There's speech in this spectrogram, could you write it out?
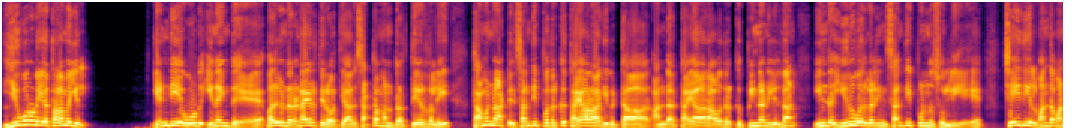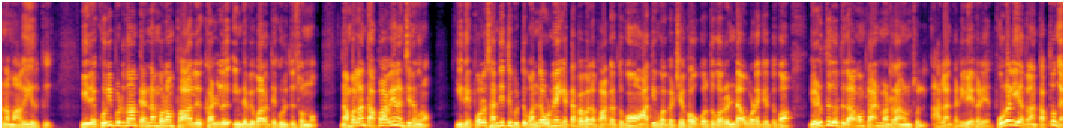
இவருடைய தலைமையில் என்டிஏவோடு இணைந்து வருகின்ற இரண்டாயிரத்தி இருபத்தி ஆறு சட்டமன்ற தேர்தலை தமிழ்நாட்டில் சந்திப்பதற்கு தயாராகிவிட்டார். அந்த தயாராவதற்கு பின்னணியில் தான் இந்த இருவர்களின் சந்திப்புன்னு சொல்லி செய்திகள் வந்த வண்ணமாக இருக்கு. இதை குறிப்பிட்டு தான் தென்னமரம் பால் கல் இந்த விவாதத்தை குறித்து சொன்னோம். நம்மலாம் தப்பாவே நினைச்சுக்கிறோம் இதே போல சந்தித்து விட்டு வந்த உடனே எட்டப்ப வேலை பார்க்கறதுக்கும் அதிமுக கட்சியை கவுக்கிறதுக்கும் ரெண்டா உடைக்கிறதுக்கும் எடுத்துக்கிறதுக்காகவும் பிளான் பண்றாங்கன்னு சொல்லி. அதெல்லாம் கிடையவே கிடையாது. புரளி அதெல்லாம் தப்புங்க.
